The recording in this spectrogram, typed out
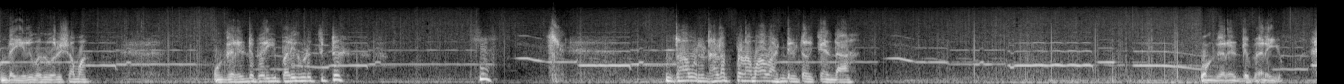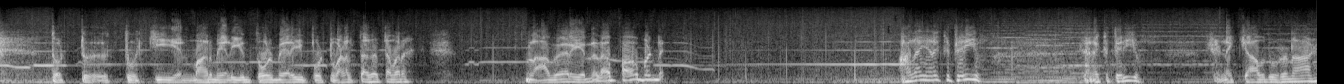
இந்த இருபது வருஷமா உங்க ரெண்டு பேரையும் பறி கொடுத்துட்டு? நான் ஒரு நடப்பணமா வந்துகிட்டு இருக்கேன்டா. உங்க ரெண்டு பேரையும். தொட்டு தூக்கி என் மார் மேலையும் தோல் மேலையும் போட்டு வளர்த்தத தவிர நான் வேற என்னடா பாவம் பண்ணேன்? ஆனா எனக்கு தெரியும். எனக்கு தெரியும். என்னைக்காவது ஒரு நாள்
